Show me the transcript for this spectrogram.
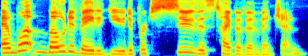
and what motivated you to pursue this type of invention.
